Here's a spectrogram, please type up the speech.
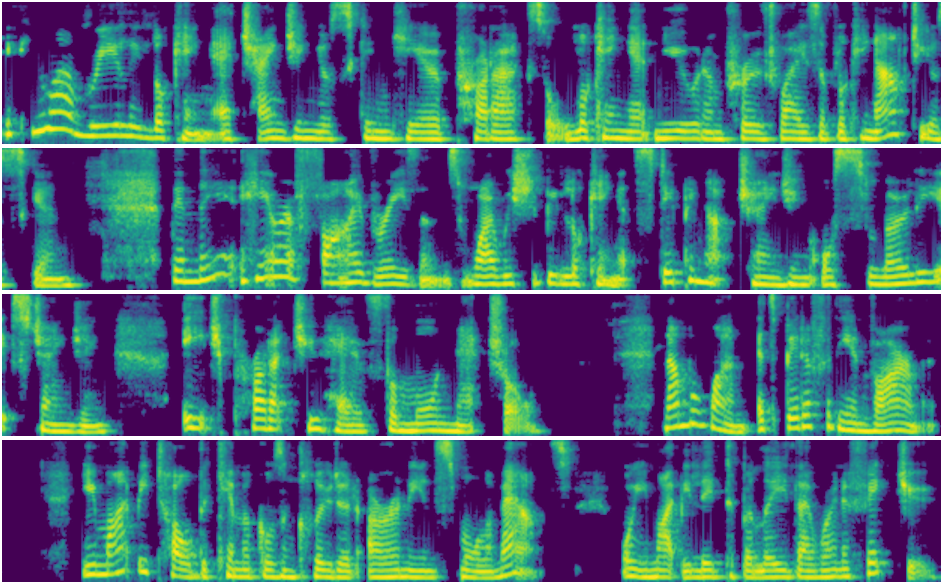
If you are really looking at changing your skincare products or looking at new and improved ways of looking after your skin, then there, here are five reasons why we should be looking at stepping up, changing, or slowly exchanging each product you have for more natural. Number one, it's better for the environment. You might be told the chemicals included are only in small amounts, or you might be led to believe they won't affect you.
